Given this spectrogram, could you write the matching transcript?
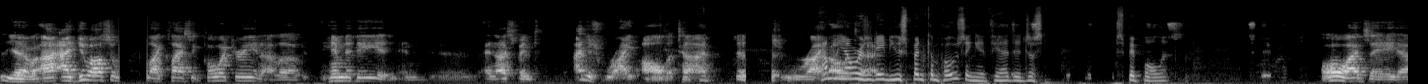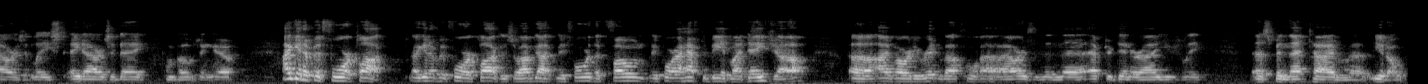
yeah, I, I, do also like classic poetry, and I love hymnody, and and, uh, and I spend I just write all the time. Just. How many hours a day do you spend composing? If you had to just spitball it. Oh, I'd say eight hours at least. Eight hours a day composing. Yeah, I get up at four o'clock. I get up at four o'clock, and so I've got before the phone before I have to be at my day job uh, I've already written about four or five hours, and then uh, after dinner, I usually uh, spend that time, uh, you know,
